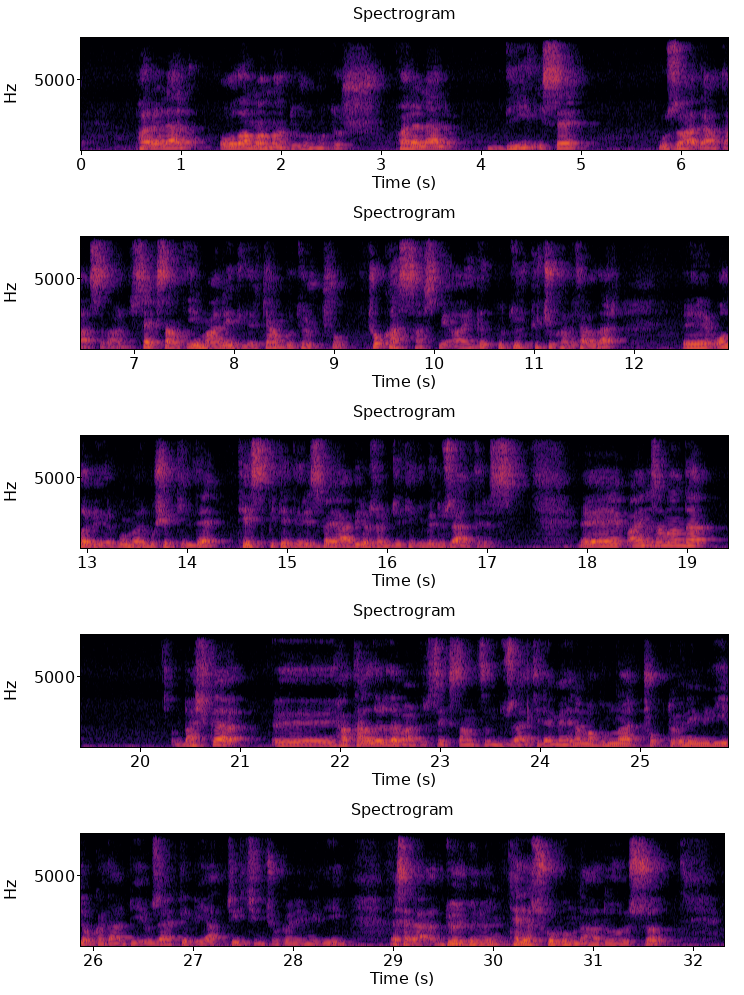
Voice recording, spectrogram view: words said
paralel olamama durumudur. Paralel değil ise uzade hatası vardır. Seksant imal edilirken bu tür çok çok hassas bir aygıt, bu tür küçük hatalar e, olabilir. Bunları bu şekilde tespit ederiz veya biraz önceki gibi düzeltiriz. E, aynı zamanda başka e, hataları da vardır seksantın düzeltilemeyen ama bunlar çok da önemli değil o kadar. Bir özellikle bir yatçı için çok önemli değil. Mesela dürbünün, teleskobun daha doğrusu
